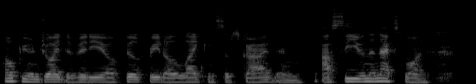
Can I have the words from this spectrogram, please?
Hope you enjoyed the video. Feel free to like and subscribe, and I'll see you in the next one.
